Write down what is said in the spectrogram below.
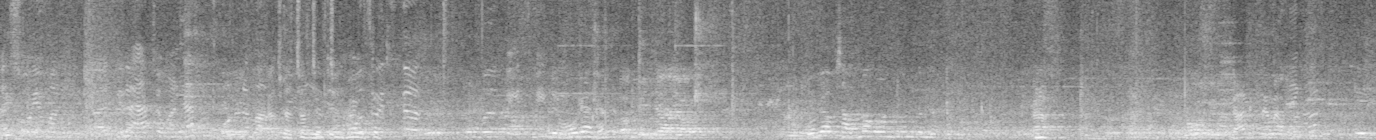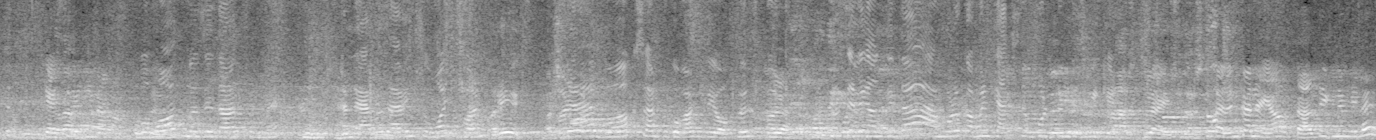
I show đã đến với kênh YouTube oval making. बहुत मज़ेदार फ़िल्म है and I was having so much fun अरे but I have work so I have to go back to the office but I was telling Ankita I'm going to come and catch the full film this weekend right Karan का नया अवतार देखने मिला है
